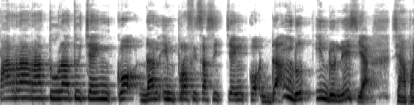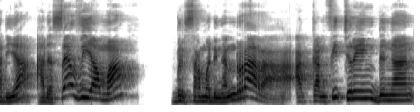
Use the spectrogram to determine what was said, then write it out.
para ratu-ratu cengkok dan improvisasi cengkok dangdut Indonesia. Siapa dia? Ada Selvi Yama bersama dengan Rara akan featuring dengan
